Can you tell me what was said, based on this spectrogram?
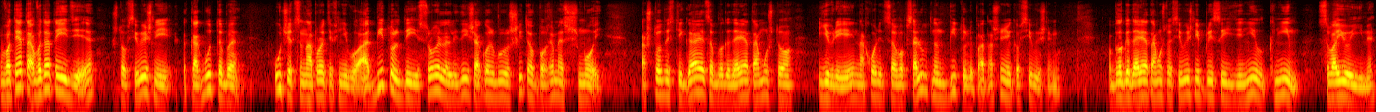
вот, это, вот эта идея, что Всевышний как будто бы учится напротив него, а битуль де Исроэля лидей шакош шитов богемес шмой, а что достигается благодаря тому, что евреи находятся в абсолютном битуле по отношению ко Всевышнему, благодаря тому, что Всевышний присоединил к ним свое имя.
